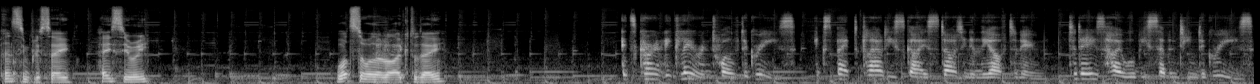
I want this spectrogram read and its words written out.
and simply say Hey Siri, what's the weather like today? It's currently clear and 12 degrees. Expect cloudy skies starting in the afternoon. Today's high will be 17 degrees,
